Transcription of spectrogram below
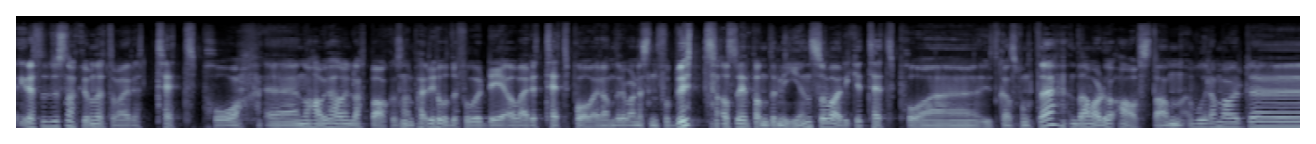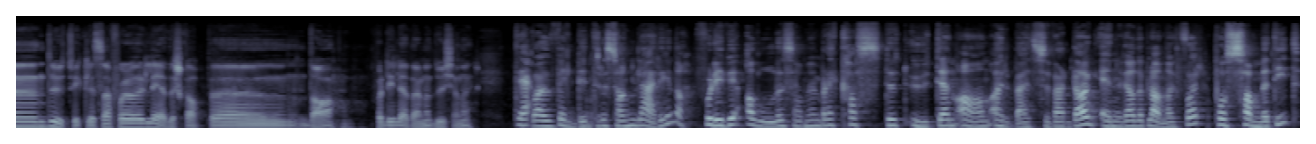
Grete, du snakker om dette å være tett på. Eh, nå har vi lagt bak oss en periode hvor det å være tett på hverandre var nesten forbudt. Altså I pandemien så var det ikke tett på eh, utgangspunktet. Da var det jo avstand. Hvordan var det det utviklet seg for lederskapet da, for de lederne du kjenner? Det var jo veldig interessant læring, da. Fordi vi alle sammen ble kastet ut i en annen arbeidshverdag enn vi hadde planlagt for, på samme tid.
